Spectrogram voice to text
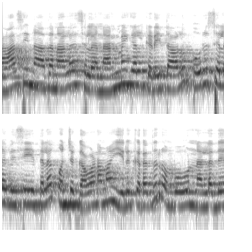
ராசிநாதனால் சில நன்மைகள் கிடைத்தாலும் ஒரு சில விஷயத்தில் கொஞ்சம் கவனமாக இருக்கிறது ரொம்பவும் நல்லது.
